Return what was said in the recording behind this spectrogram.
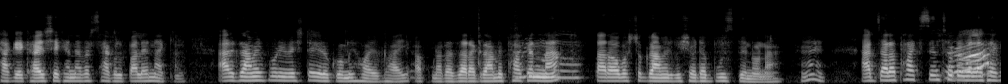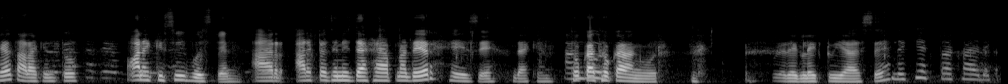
থাকে খায় সেখানে আবার ছাগল পালে নাকি? আর গ্রামের পরিবেশটা এরকমই হয় ভাই আপনারা যারা গ্রামে থাকেন না তারা অবশ্য গ্রামের বিষয়টা বুঝবেনও না হ্যাঁ? আর যারা থাকছেন ছোটবেলা থেকে তারা কিন্তু অনেক কিছুই বুঝবেন। আর আরেকটা জিনিস দেখায় আপনাদের এই যে দেখেন থোকা থোকা আঙুর এগুলো একটু ইয়ে আছে। দেখি একটা খায় দেখি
